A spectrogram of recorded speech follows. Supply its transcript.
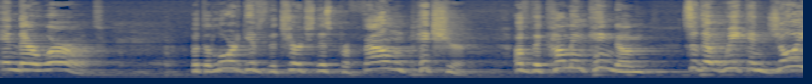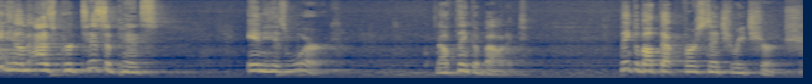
in their world. But the Lord gives the church this profound picture of the coming kingdom so that we can join him as participants in his work. Now, think about it. Think about that first century church.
